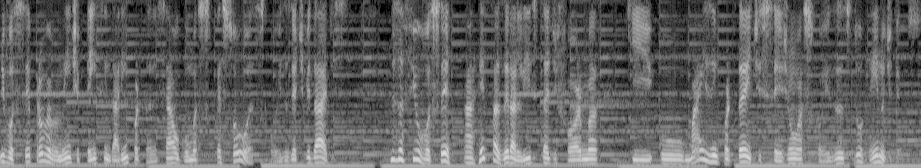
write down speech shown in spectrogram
e você provavelmente pensa em dar importância a algumas pessoas, coisas e atividades. Desafio você a refazer a lista de forma que o mais importante sejam as coisas do reino de Deus.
